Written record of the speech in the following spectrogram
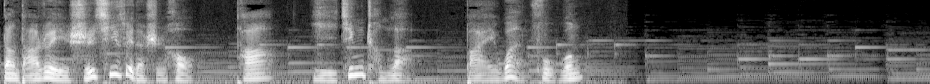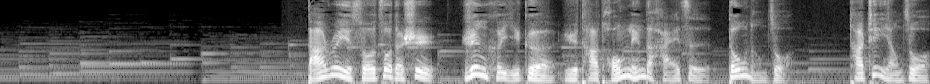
当达瑞十七岁的时候，他已经成了百万富翁。达瑞所做的事，任何一个与他同龄的孩子都能做。他这样做，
